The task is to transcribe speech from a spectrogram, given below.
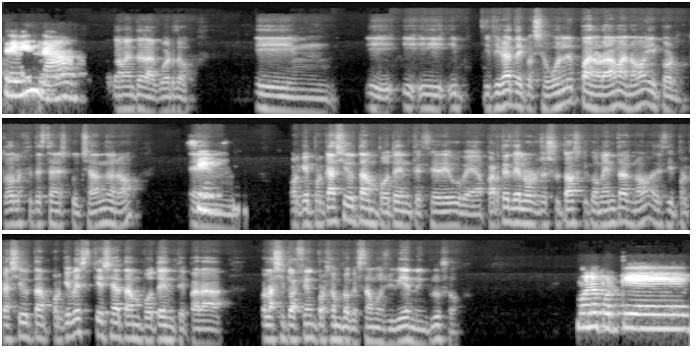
tremenda. Totalmente de acuerdo. Y, fíjate, según el panorama, ¿no? Y por todos los que te están escuchando, ¿no? Sí. Em, porque, porque ha sido tan potente CDV, aparte de los resultados que comentas, ¿no? Es decir, ¿por qué, ha sido tan, ¿por qué ves que sea tan potente para, con la situación, por ejemplo, que estamos viviendo incluso? Bueno, porque,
